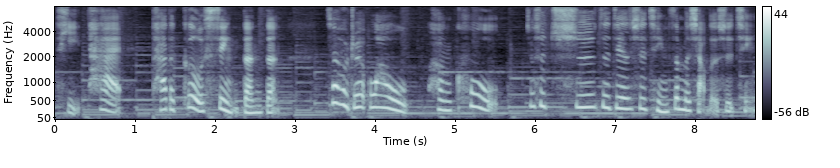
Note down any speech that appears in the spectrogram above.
体态、他的个性等等。所以我觉得哇哦。很酷，就是吃这件事情这么小的事情，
